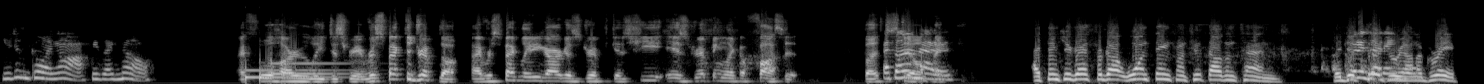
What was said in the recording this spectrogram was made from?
he's just going off. He's like, no. I full-heartedly disagree. Respect the drip though. I respect Lady Gaga's drip because she is dripping like a faucet. But That's all that still, I. I think you guys forgot one thing from 2010. They did surgery on a grape.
